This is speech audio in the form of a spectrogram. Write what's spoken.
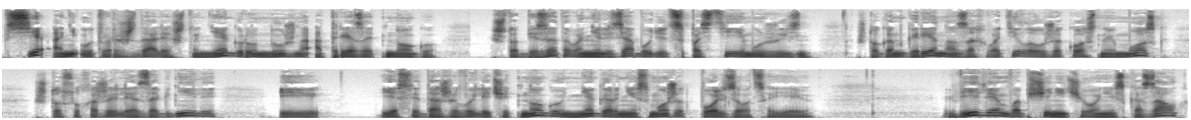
все они утверждали, что негру нужно отрезать ногу, что без этого нельзя будет спасти ему жизнь, что гангрена захватила уже костный мозг, что сухожилия загнили, и, если даже вылечить ногу, негр не сможет пользоваться ею. Вильям вообще ничего не сказал,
